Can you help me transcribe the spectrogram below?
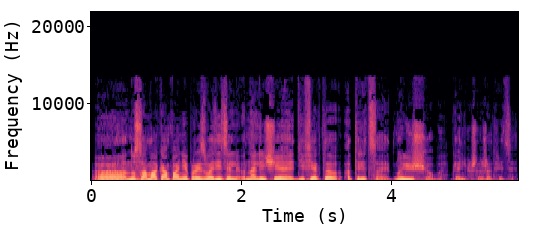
А, но сама компания-производитель наличие дефекта отрицает. Ну, еще бы, конечно же, отрицает.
